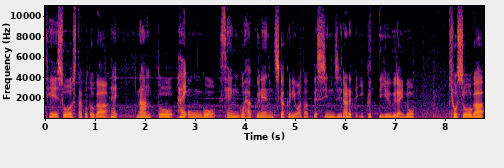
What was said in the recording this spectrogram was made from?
提唱したことが、はい。なんとはい。今後1500年近くにわたって信じられていくっていうぐらいの巨匠が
